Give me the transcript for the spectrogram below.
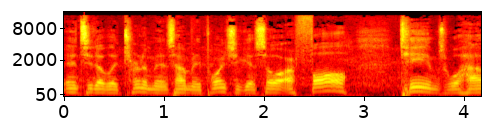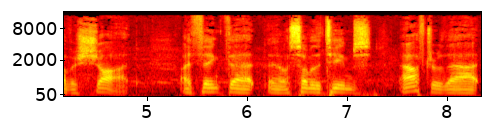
NCAA tournament, is how many points you get. So our fall teams will have a shot. I think that you know some of the teams after that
